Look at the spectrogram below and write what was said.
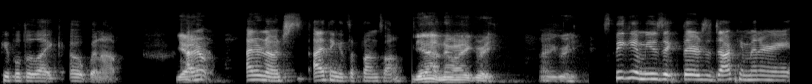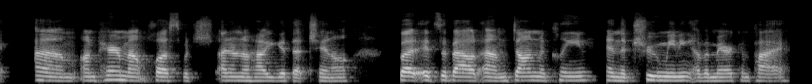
people to like open up yeah, i don't i don't know it's just i think it's a fun song yeah. No, I agree. I agree. Speaking of music there's a documentary um, on paramount plus which i don't know how you get that channel but it's about um, don mclean and the true meaning of american pie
